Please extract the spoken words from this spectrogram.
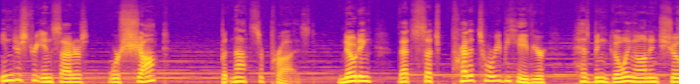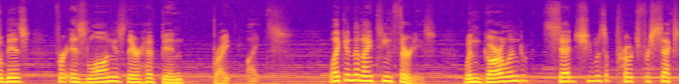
industry insiders were shocked but not surprised, noting that such predatory behavior has been going on in showbiz for as long as there have been bright lights. Like in the 1930s, when Garland said she was approached for sex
